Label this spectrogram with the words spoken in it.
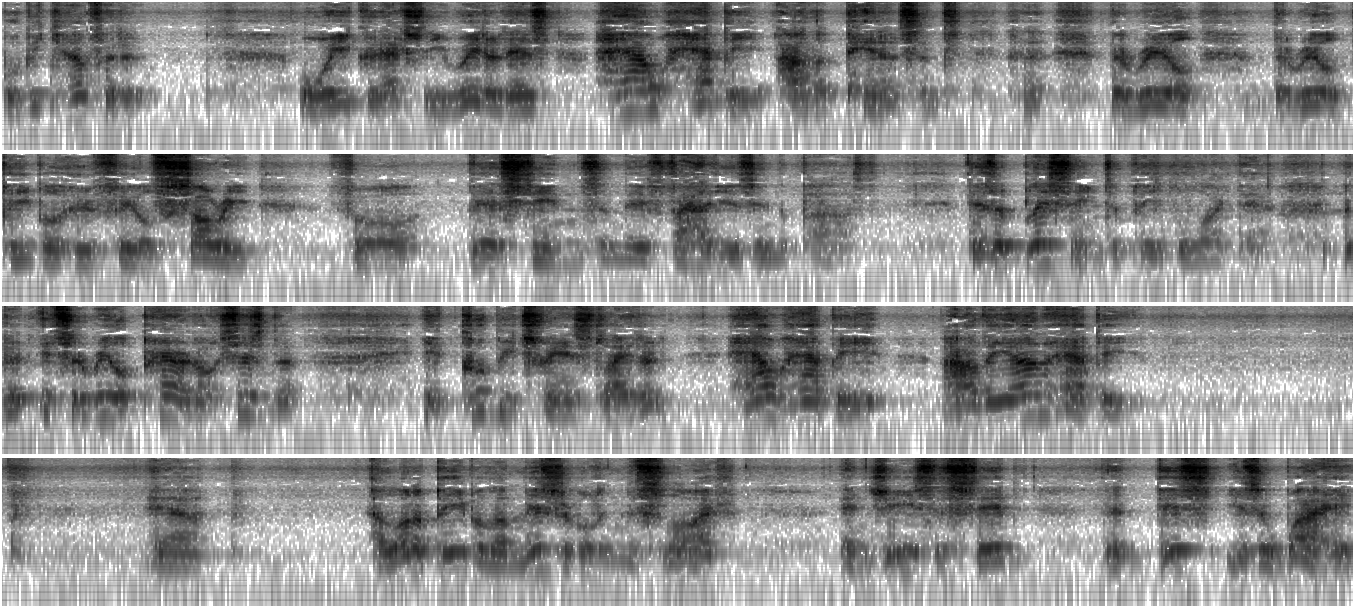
will be comforted. Or you could actually read it as, how happy are the penitent, the real, the real people who feel sorry for their sins and their failures in the past. There's a blessing to people like that. But it, it's a real paradox, isn't it? It could be translated, how happy are the unhappy? Now, a lot of people are miserable in this life, and Jesus said that this is a way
